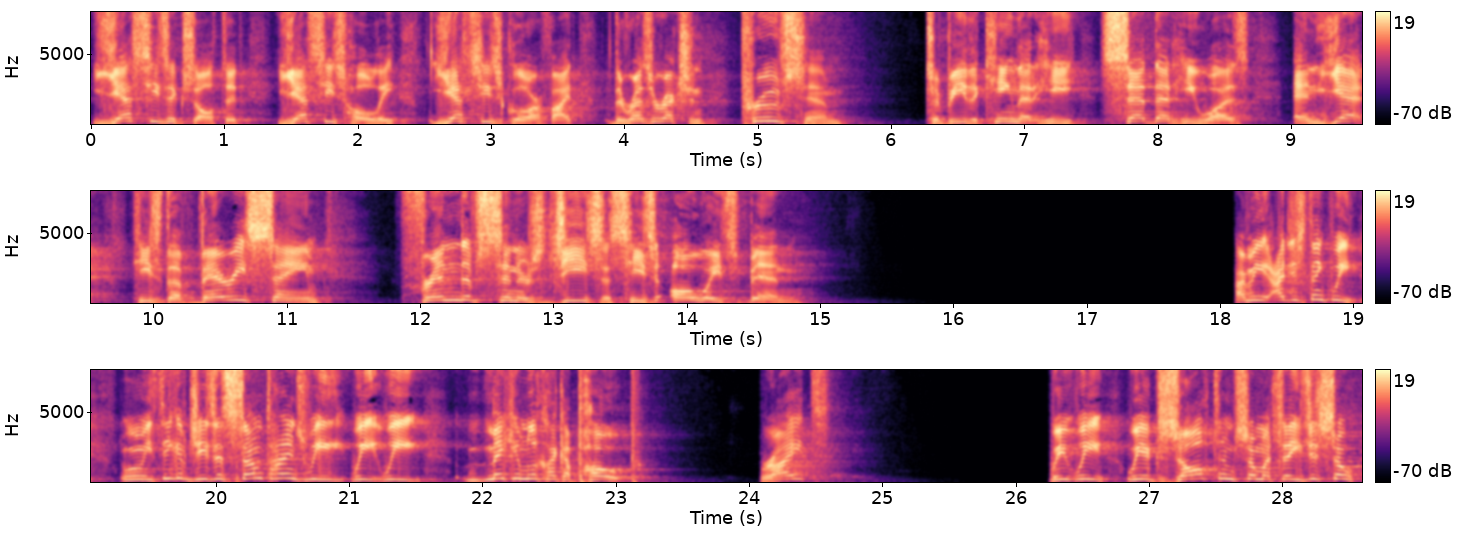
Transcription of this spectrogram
yes, he's exalted. Yes, he's holy. Yes, he's glorified. The resurrection proves him to be the king that he said that he was. And yet, he's the very same friend of sinners, Jesus, he's always been. I mean, I just think we, when we think of Jesus, sometimes we, we, we make him look like a pope, right? We, we, we exalt him so much that he's just so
